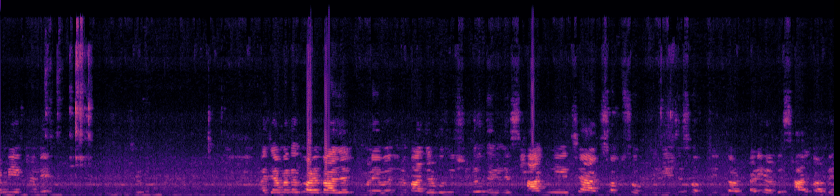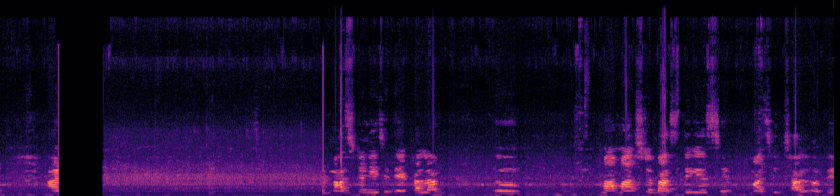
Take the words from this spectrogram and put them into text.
আমি এখানে। আজ আমাদের ঘরে বাজার মানে এবছর বাজার বসেছিল সেখানে শাক নিয়েছে, আর সব সবজি নিয়েছে, সবজির তরকারি হবে, শাক হবে। আর মাছটা নিয়েছে, দেখালাম। তো মা মাছটা বাঁচতে গেছে, মাছের ঝাল হবে।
